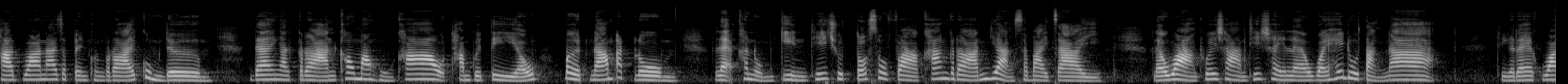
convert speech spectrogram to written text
คาดว่าน่าจะเป็นคนร้ายกลุ่มเดิม ได้งัดร้านเข้ามาหุงข้าวทำก๋วยเตี๋ยว เปิดน้ำอัดลม และขนมกินที่ชุดโต๊ะโซฟาข้างร้านอย่างสบายใจ แล้ววางถ้วยชามที่ใช้แล้วไว้ให้ดูต่างหน้า ทีแรกว่า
